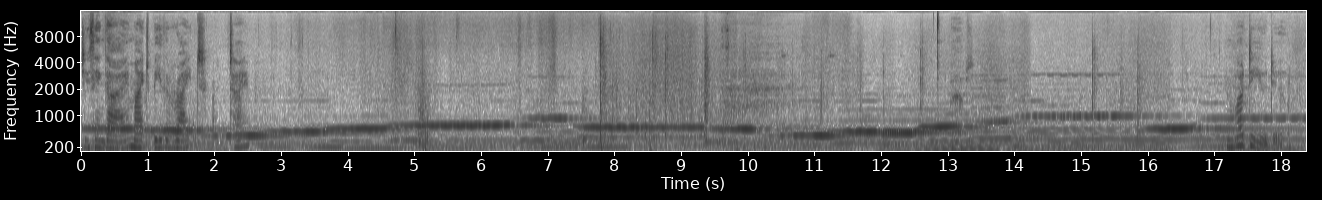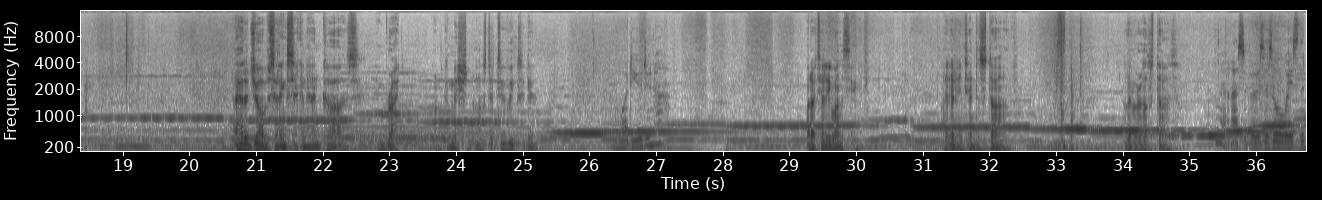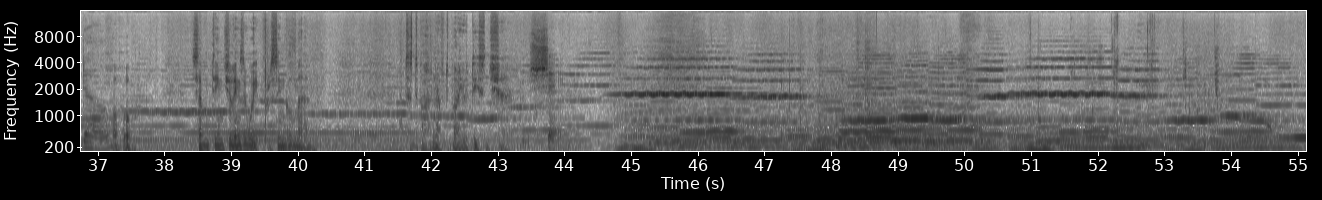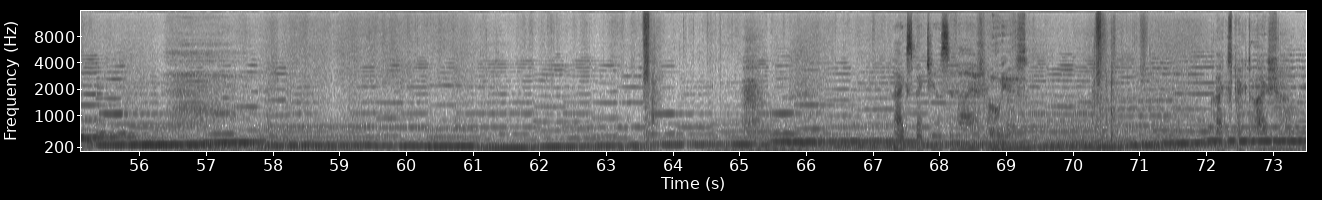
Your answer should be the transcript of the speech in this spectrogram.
Do you think I might be the right type? Perhaps. And what do you do? I had a job selling second-hand cars in Brighton on commission. I lost it two weeks ago. And what do you do now? But I'll tell you one thing. I don't intend to starve. Whoever else does. Well, I suppose there's always the dole. Oh, 17 shillings a week for a single man. Just about enough to buy you a decent shirt. Shame. I expect you'll survive. Oh, yes. I expect I shall.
